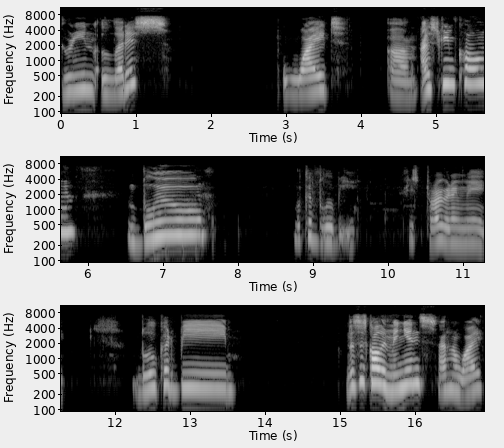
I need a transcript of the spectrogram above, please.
green lettuce, white um, ice cream cone, blue. Look at Blue Bee. She's targeting me. Blue could be. This is called minions. I don't know why.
